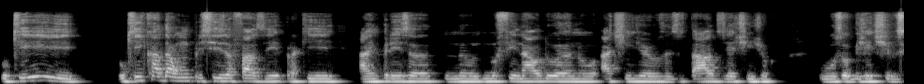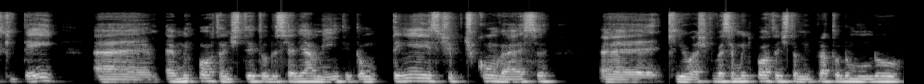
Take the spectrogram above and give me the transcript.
o que o que cada um precisa fazer para que a empresa, no, no, final do ano, atinja os resultados e atinja os objetivos que tem, é, é muito importante ter todo esse alinhamento. Então, tenha esse tipo de conversa, é, que eu acho que vai ser muito importante também para todo mundo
